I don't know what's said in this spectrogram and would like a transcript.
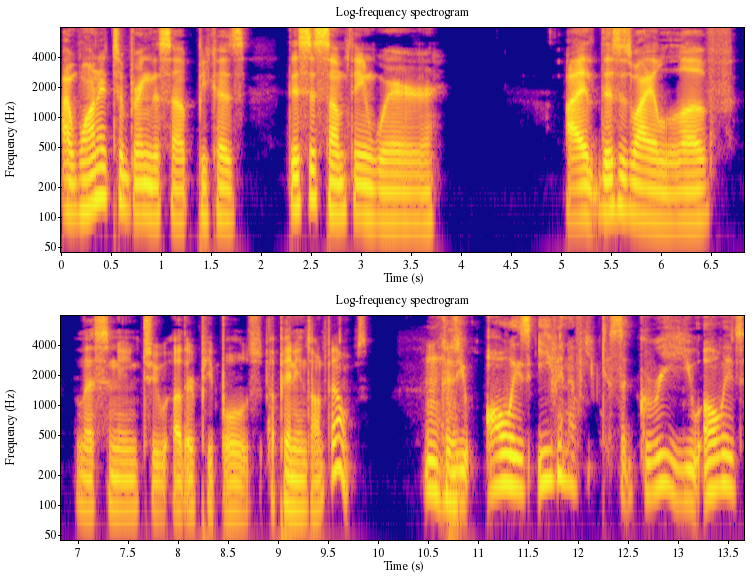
I wanted to bring this up because this is something where I this is why I love listening to other people's opinions on films. Because you always even if you disagree you always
